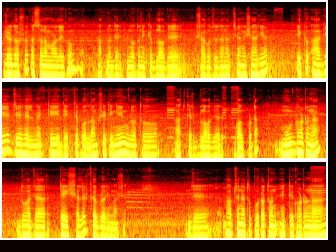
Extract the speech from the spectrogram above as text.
প্রিয় দর্শক, আসসালামু আলাইকুম। আপনাদেরকে নতুন একটা ব্লগে স্বাগত জানাচ্ছি আমি শাহরিয়ার। একটু আগে যে হেলমেটটি দেখতে বললাম সেটি নিয়েই মূলত আজকের ব্লগের গল্পটা। মূল ঘটনা দু হাজার তেইশ সালের ফেব্রুয়ারি মাসে। যে ভাবছেন এত পুরাতন একটি ঘটনা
